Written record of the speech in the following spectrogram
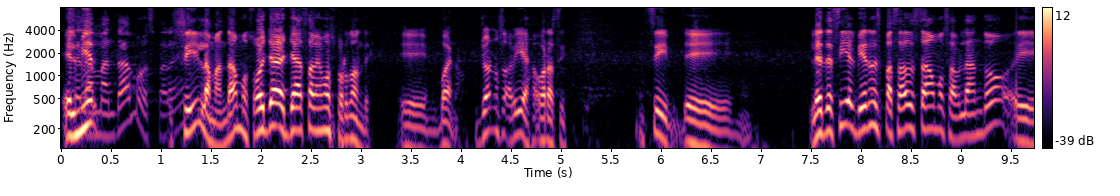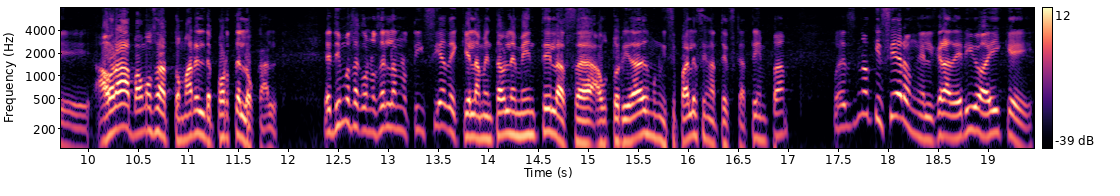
El ¿La mandamos para Sí, la mandamos. Hoy ya, ya sabemos por dónde. Eh, bueno, yo no sabía, ahora sí. Sí, eh, les decía, el viernes pasado estábamos hablando, eh, ahora vamos a tomar el deporte local. Les dimos a conocer la noticia de que lamentablemente las autoridades municipales en Atezcatempa, pues no quisieron el graderío ahí que,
